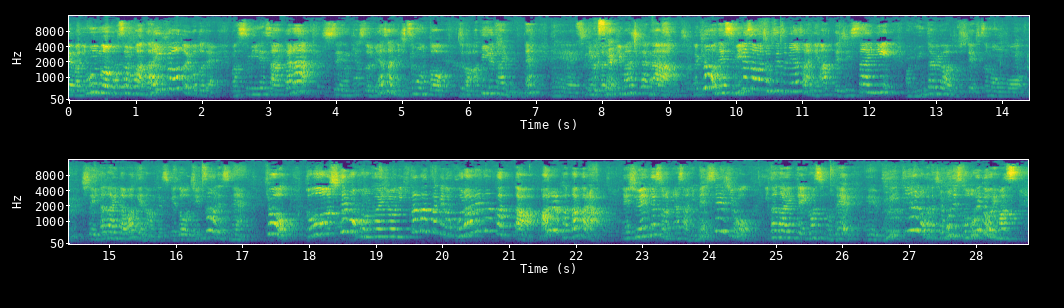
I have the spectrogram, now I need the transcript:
えーまあ、日本のゴッサムファン代表ということで、まあ、すみれさんから出演キャストの皆さんに質問とちょっとアピールタイムにね、えー、していただきましたが今日ねすみれさんは直接皆さんに会って実際にあのインタビュアーとして質問をしていただいたわけなんですけど実はですね今日どうしてもこの会場に来たかったけど来られなかったある方からえ主演キャストの皆さんにメッセージをいただいていますので、え VTR の形で本日届いております。え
